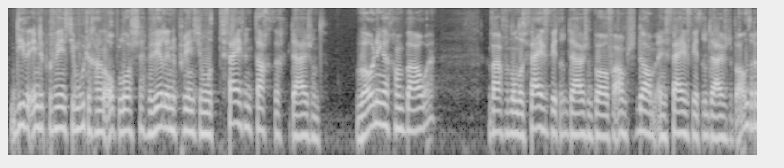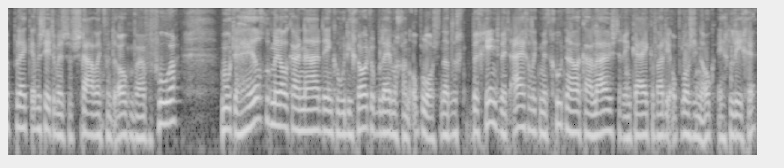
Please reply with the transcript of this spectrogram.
die we in de provincie moeten gaan oplossen. We willen in de provincie 185.000 woningen gaan bouwen waarvan 145.000 boven Amsterdam en 45.000 op andere plekken. We zitten met de verschraling van het openbaar vervoer. We moeten heel goed met elkaar nadenken hoe we die grote problemen gaan oplossen. Dat begint met eigenlijk met goed naar elkaar luisteren... en kijken waar die oplossingen ook echt liggen.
